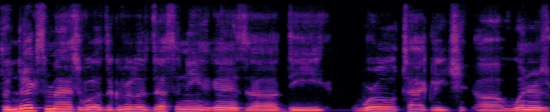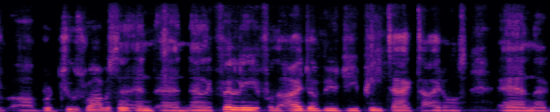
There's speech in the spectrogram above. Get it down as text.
the next match was the Guerrillas Destiny against uh, the World Tag League uh, winners, uh, Juice Robinson and, and Natalie Finlay for the IWGP Tag titles, and the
